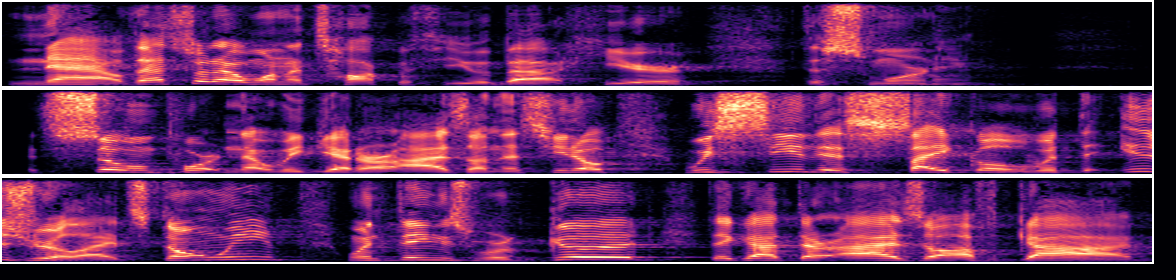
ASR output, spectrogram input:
now? That's what I want to talk with you about here this morning. It's so important that we get our eyes on this. You know, we see this cycle with the Israelites, don't we? When things were good, they got their eyes off God.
